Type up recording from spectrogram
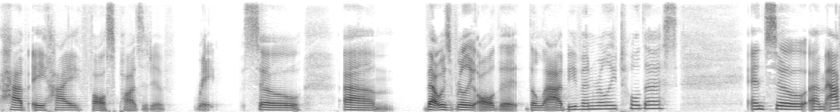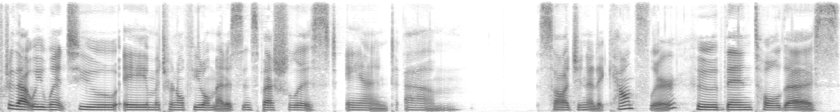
have a high false positive rate. So um, that was really all that the lab even really told us. And so um, after that, we went to a maternal fetal medicine specialist and um, saw a genetic counselor who then told us,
